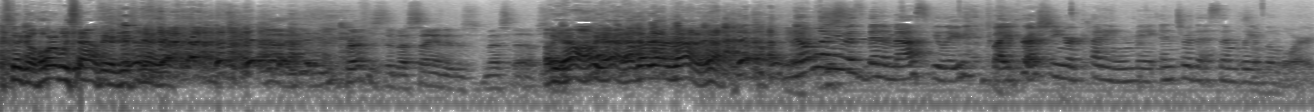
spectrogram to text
It's going to go horribly south here. Just, yeah, yeah. yeah, you, well, you prefaced it by saying it was messed up. So. Oh, yeah, oh, yeah. No doubt about it, yeah. No one who has been emasculated by crushing or cutting may enter the assembly of the Lord.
